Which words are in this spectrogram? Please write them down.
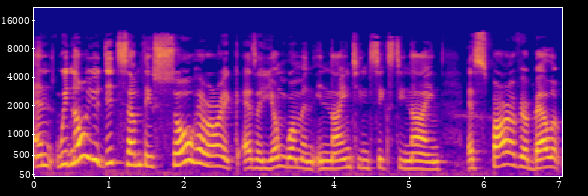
And we know you did something so heroic as a young woman in 1969 as part of your battle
